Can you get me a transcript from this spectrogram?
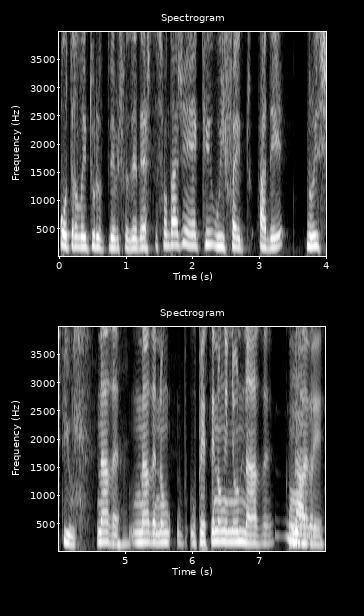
outra leitura que podemos fazer desta sondagem é que o efeito AD não existiu. Nada, nada, não, o PSD não ganhou nada com nada. o AD.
